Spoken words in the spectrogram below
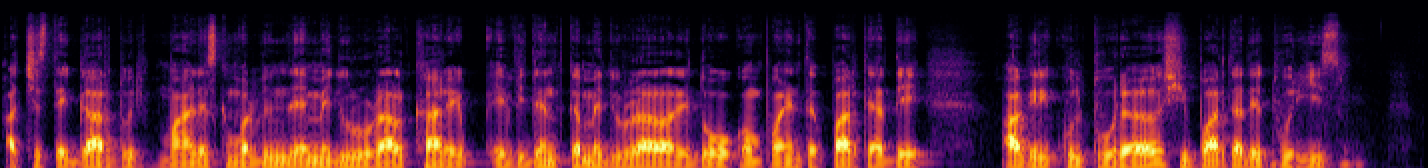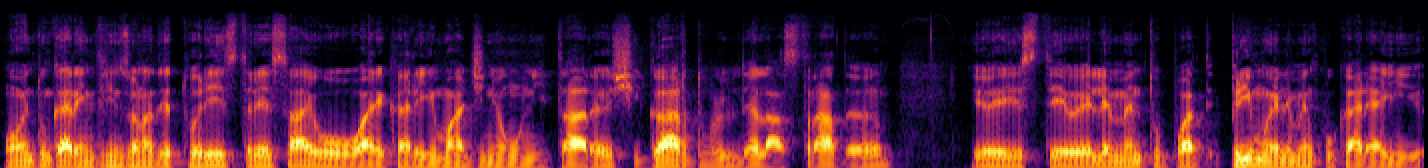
aceste garduri, mai ales când vorbim de mediul rural, care evident că mediul rural are două componente, partea de agricultură și partea de turism. În momentul în care intri în zona de turism, trebuie să ai o oarecare imagine unitară și gardul de la stradă este elementul, poate, primul element cu care, ai,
